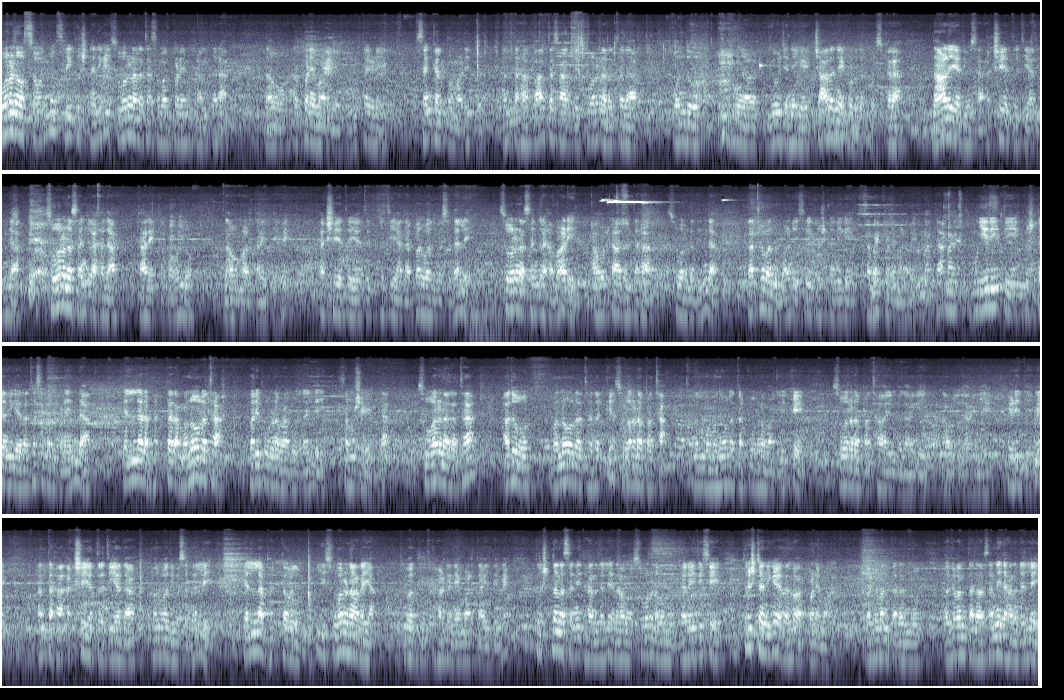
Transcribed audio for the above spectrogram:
ಸುವರ್ಣೋತ್ಸವವನ್ನು ಶ್ರೀಕೃಷ್ಣನಿಗೆ ಸುವರ್ಣ ರಥ ಸಮರ್ಪಣೆ ಮುಖಾಂತರ ನಾವು ಅರ್ಪಣೆ ಮಾಡಬೇಕು ಅಂತ ಹೇಳಿ ಸಂಕಲ್ಪ ಮಾಡಿದ್ದು. ಅಂತಹ ಪಾರ್ಥಸಾರಥಿ ಸುವರ್ಣ ರಥದ ಒಂದು ಯೋಜನೆಗೆ ಚಾಲನೆ ಕೊಡುವುದಕ್ಕೋಸ್ಕರ ನಾಳೆಯ ದಿವಸ ಅಕ್ಷಯ ತೃತೀಯದಿಂದ ಸುವರ್ಣ ಸಂಗ್ರಹದ ಕಾರ್ಯಕ್ರಮವನ್ನು ನಾವು ಮಾಡ್ತಾ ಇದ್ದೇವೆ. ಅಕ್ಷಯ ತೃತೀಯ ತೃತೀಯದ ಪರ್ವ ದಿವಸದಲ್ಲಿ ಸುವರ್ಣ ಸಂಗ್ರಹ ಮಾಡಿ, ಆ ಒಟ್ಟಾದಂತಹ ಸುವರ್ಣದಿಂದ ರಥವನ್ನು ಮಾಡಿ ಶ್ರೀಕೃಷ್ಣನಿಗೆ ಸಮರ್ಪಣೆ ಮಾಡಬೇಕು ಅಂತ. ಈ ರೀತಿ ಕೃಷ್ಣನಿಗೆ ರಥ ಸಮರ್ಪಣೆಯಿಂದ ಎಲ್ಲರ ಭಕ್ತರ ಮನೋರಥ ಪರಿಪೂರ್ಣವಾಗುವುದರಲ್ಲಿ ಸಂಶಯ ಇಲ್ಲ. ಸುವರ್ಣ ರಥ ಅದು ಮನೋರಥದಕ್ಕೆ ಸುವರ್ಣ ಪಥ ನಮ್ಮ ಮನೋರಥ ಪೂರ್ಣವಾಗಲಿಕ್ಕೆ ಸುವರ್ಣ ಪಥ ಎಂಬುದಾಗಿ ನಾವು ಈಗಾಗಲೇ ಹೇಳಿದ್ದೇವೆ. ಅಂತಹ ಅಕ್ಷಯ ತೃತೀಯದ ಪರ್ವ ದಿವಸದಲ್ಲಿ ಎಲ್ಲ ಭಕ್ತರು ಈ ಸುವರ್ಣಾಲಯ ಇವತ್ತು ಉದ್ಘಾಟನೆ ಮಾಡ್ತಾ ಇದ್ದೇವೆ. ಕೃಷ್ಣನ ಸನ್ನಿಧಾನದಲ್ಲಿ ನಾವು ಸುವರ್ಣವನ್ನು ಖರೀದಿಸಿ ಕೃಷ್ಣನಿಗೆ ಅದನ್ನು ಅರ್ಪಣೆ ಮಾಡಿ ಭಗವಂತನನ್ನು, ಭಗವಂತನ ಸನ್ನಿಧಾನದಲ್ಲಿ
